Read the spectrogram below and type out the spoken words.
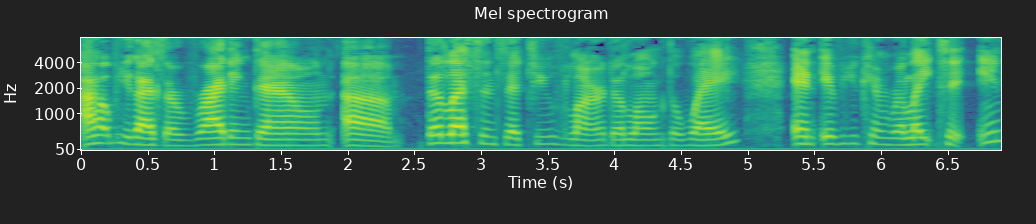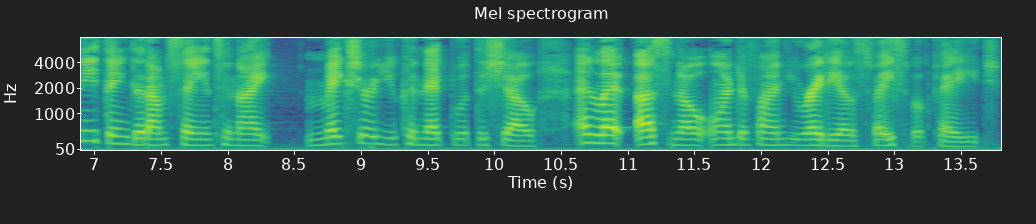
I hope you guys are writing down um, the lessons that you've learned along the way. And if you can relate to anything that I'm saying tonight, make sure you connect with the show and let us know on Define U Radio's Facebook page.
